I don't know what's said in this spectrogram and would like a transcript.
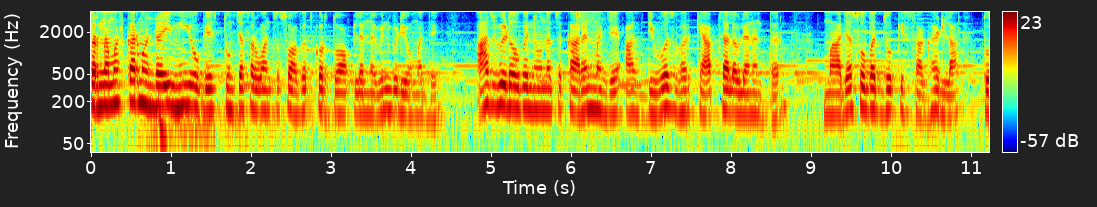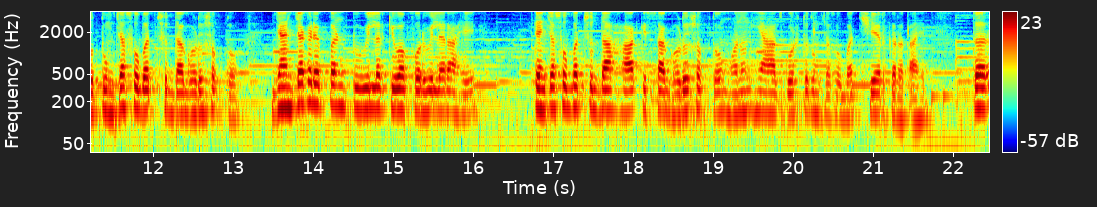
तर नमस्कार मंडळी मी योगेश तुमच्या सर्वांचं स्वागत करतो आपल्या नवीन व्हिडिओमध्ये. आज व्हिडिओ बनवण्याचं कारण म्हणजे आज दिवसभर कॅब चालवल्यानंतर माझ्यासोबत जो किस्सा घडला तो तुमच्यासोबतसुद्धा घडू शकतो. ज्यांच्याकडे पण टू व्हीलर किंवा फोर व्हीलर आहे त्यांच्यासोबतसुद्धा हा किस्सा घडू शकतो म्हणून ही आज गोष्ट तुमच्यासोबत शेअर करत आहे. तर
